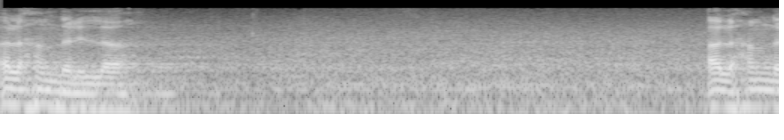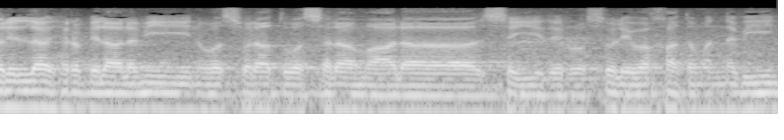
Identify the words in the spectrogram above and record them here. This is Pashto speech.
الحمد لله الحمد لله رب العالمين والصلاة والسلام على سيد الرسل وخاتم النبيين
